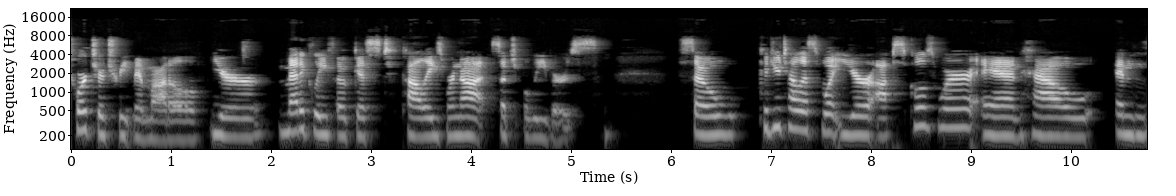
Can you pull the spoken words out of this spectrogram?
torture treatment model, your medically focused colleagues were not such believers. So, could you tell us what your obstacles were and how and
